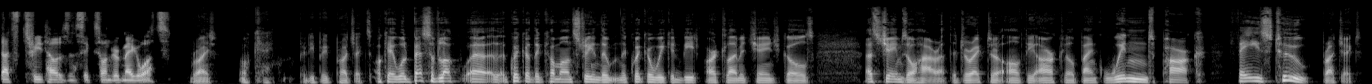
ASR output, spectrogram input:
That's 3,600 megawatts. Right. Okay. Pretty big projects. Okay. Well, best of luck. Uh, the quicker they come on stream, the, the quicker we can beat our climate change goals. That's James O'Hara, the director of the Arklow Bank Wind Park Phase 2 project.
